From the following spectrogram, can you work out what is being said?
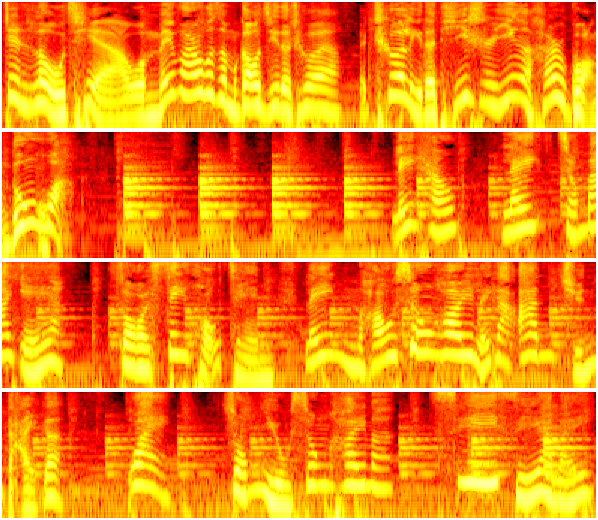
这露怯啊，我没玩过这么高级的车呀。车里的提示音还是广东话。你好，你做乜嘢呀？在先好前，你唔好松开你嘅安全带噶。喂，仲要松开吗？黐屎啊你！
